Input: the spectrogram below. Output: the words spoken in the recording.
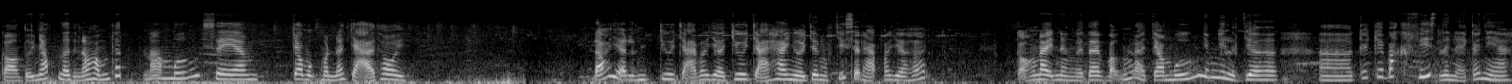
Còn tụi nhóc này thì nó không thích nó mướn xe cho một mình nó chạy thôi đó giờ linh chưa chạy bao giờ chưa chạy hai người trên một chiếc xe đạp bao giờ hết. Còn đây là người ta vẫn là cho mướn giống như là chờ à, cái cái bắt fish lên này cả nhà.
